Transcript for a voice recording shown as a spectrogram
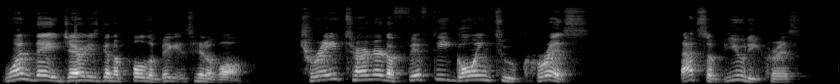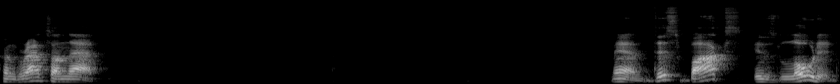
One day, Jerry's going to pull the biggest hit of all. Trea Turner to 50 going to Chris. That's a beauty, Chris. Congrats on that. Man, this box is loaded.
